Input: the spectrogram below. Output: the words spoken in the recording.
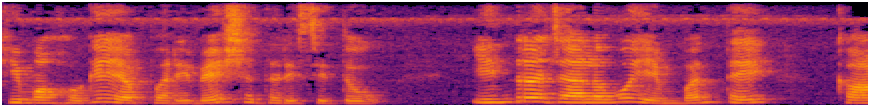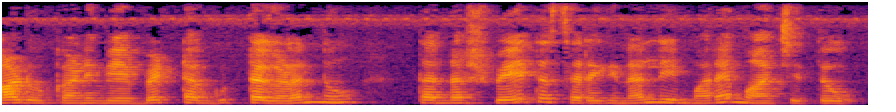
ಹಿಮ ಹೊಗೆಯ ಪರಿವೇಶ ಧರಿಸಿತು. ಇಂದ್ರಜಾಲವೋ ಎಂಬಂತೆ ಕಾಡು ಕಣಿವೆ ಬೆಟ್ಟ ಗುಟ್ಟಗಳನ್ನು ತನ್ನ ಶ್ವೇತ ಸೆರಗಿನಲ್ಲಿ ಮರೆಮಾಚಿತು.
